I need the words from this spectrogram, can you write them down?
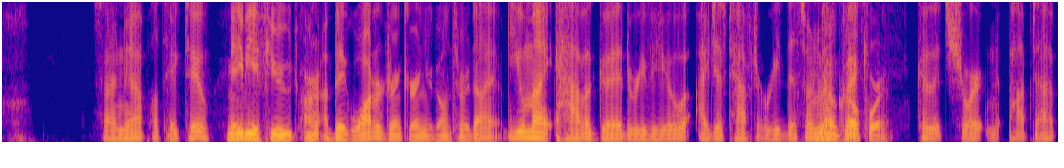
sign me up. I'll take two. Maybe if you aren't a big water drinker and you're going through a diet. You might have a good review. I just have to read this one No, real go quick for it. because it's short and it popped up.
